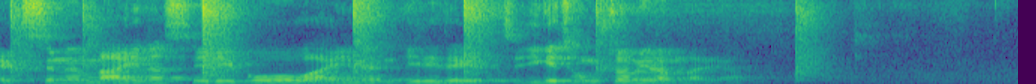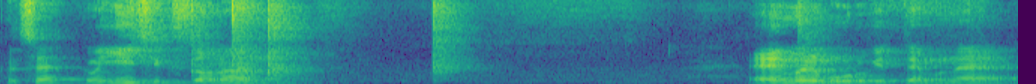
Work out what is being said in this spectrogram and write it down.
x는 마이너스 1이고 y는 1이 되겠지. 이게 정점이란 말이야. 그치? 그럼 이 직선은 m을 모르기 때문에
